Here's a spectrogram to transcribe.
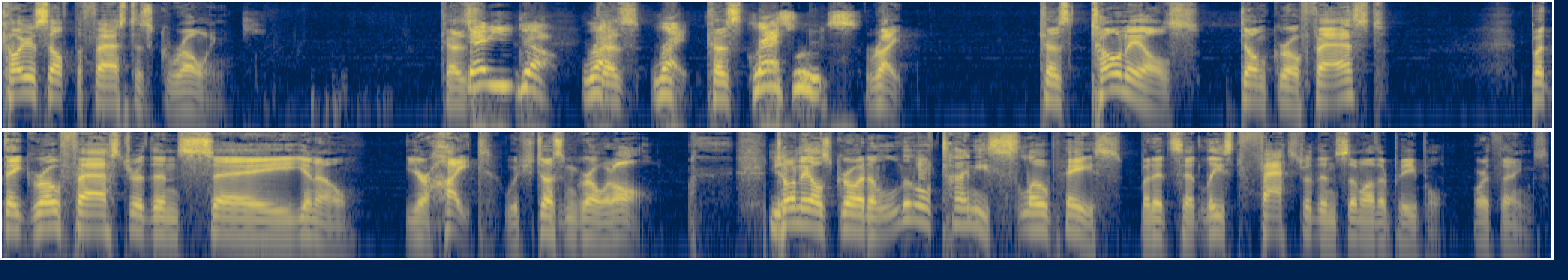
call yourself the fastest growing. Because there you go. Right, 'Cause- right. Because Grassroots. Right. Because toenails don't grow fast, but they grow faster than, say, you know, your height, which doesn't grow at all. Toenails grow at a little tiny slow pace, but it's at least faster than some other people or things.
